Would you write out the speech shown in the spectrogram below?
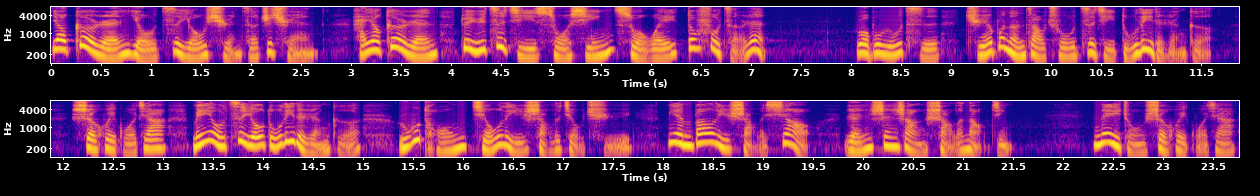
要个人有自由选择之权，还要个人对于自己所行所为都负责任。若不如此，绝不能造出自己独立的人格。社会国家没有自由独立的人格，如同酒里少了酒曲，面包里少了笑，人身上少了脑筋。那种社会国家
